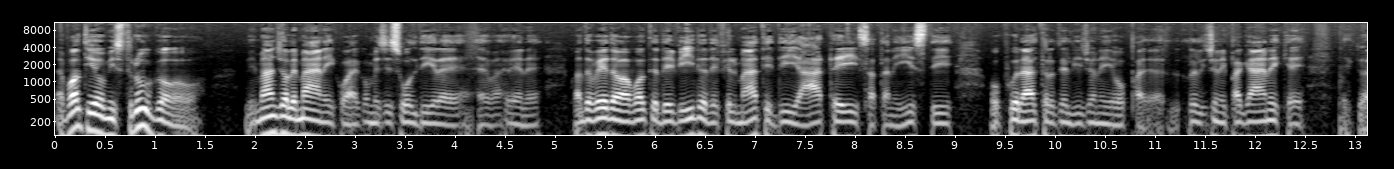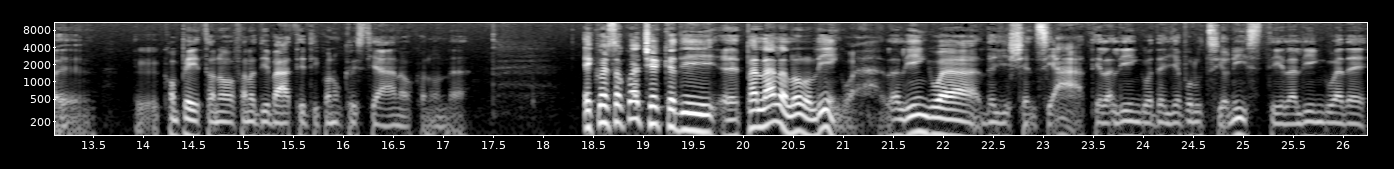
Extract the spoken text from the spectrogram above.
a volte io mi struggo, mi mangio le mani qua, come si suol dire, eh, va bene? Quando vedo a volte dei video, dei filmati di atei, satanisti, oppure altre religioni, pa- religioni pagane che eh, eh, competono, fanno dibattiti con un cristiano, con un... E questo qua cerca di eh, parlare la loro lingua, la lingua degli scienziati, la lingua degli evoluzionisti, la lingua de-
